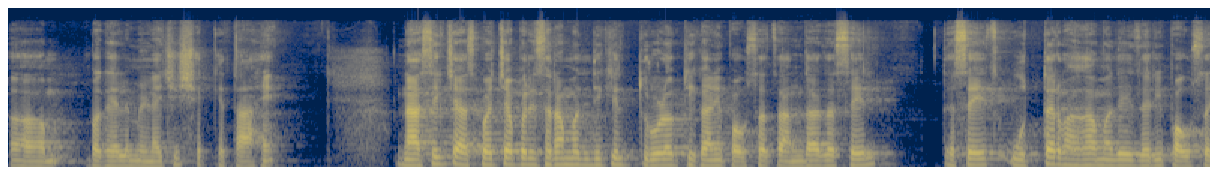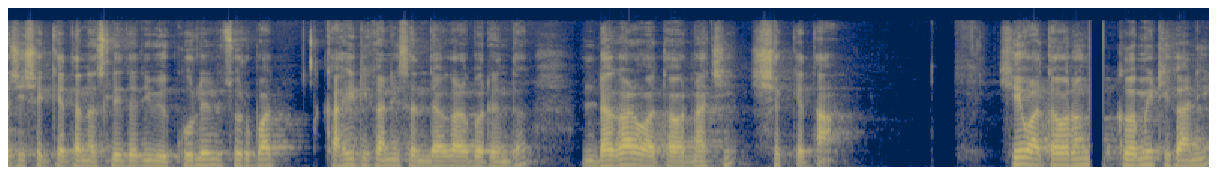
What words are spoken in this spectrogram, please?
बघायला मिळण्याची शक्यता आहे. नाशिकच्या आसपासच्या परिसरामध्ये देखील तुरळक ठिकाणी पावसाचा अंदाज असेल. तसेच उत्तर भागामध्ये जरी पावसाची शक्यता नसली तरी विखुरलेल्या स्वरूपात काही ठिकाणी संध्याकाळपर्यंत ढगाळ वातावरणाची शक्यता. हे वातावरण कमी ठिकाणी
